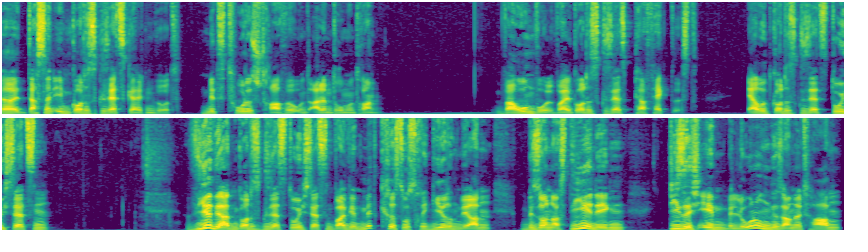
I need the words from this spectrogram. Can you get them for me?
äh, dass dann eben Gottes Gesetz gelten wird. Mit Todesstrafe und allem drum und dran. Warum wohl? Weil Gottes Gesetz perfekt ist. Er wird Gottes Gesetz durchsetzen. Wir werden Gottes Gesetz durchsetzen, weil wir mit Christus regieren werden. Besonders diejenigen, die sich eben Belohnungen gesammelt haben,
